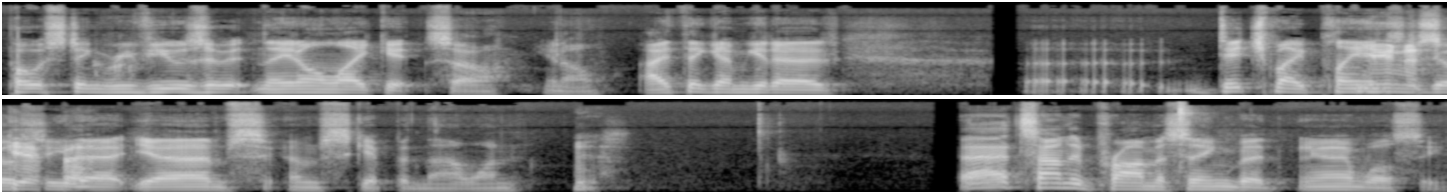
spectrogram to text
posting reviews of it, and they don't like it. So you know, I think I'm gonna uh, ditch my plans to go see it. that. Yeah, I'm I'm skipping that one. Yes. That sounded promising, but yeah, we'll see.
